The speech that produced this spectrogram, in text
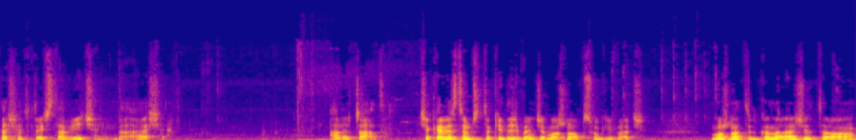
Da się tutaj wstawić? Da się. Ale czad. Ciekaw jestem, czy to kiedyś będzie można obsługiwać. Można tylko na razie to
